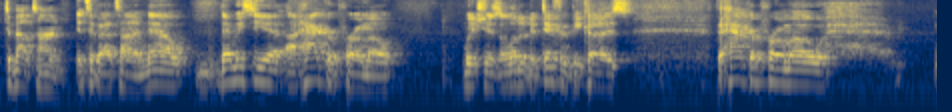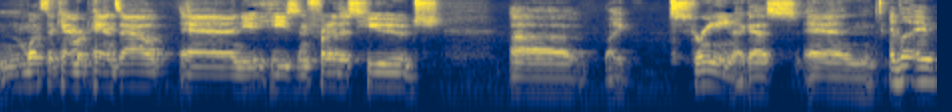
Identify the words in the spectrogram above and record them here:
it's about time. it's about time. Now, then we see a, a hacker promo, which is a little bit different because the hacker promo, once the camera pans out and he's in front of this huge, uh, like screen, I guess, and It, lo- it,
